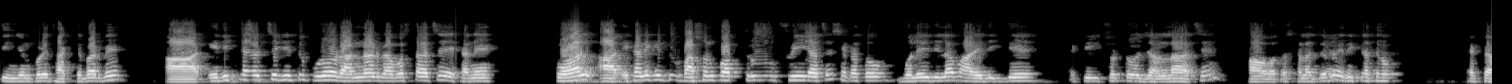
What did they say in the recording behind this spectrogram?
তিনজন করে থাকতে পারবে। আর এদিকটা হচ্ছে কিন্তু পুরো রান্নার ব্যবস্থা আছে, এখানে কল, আর এখানে কিন্তু বাসনপত্র ফ্রি আছে, সেটা তো বলেই দিলাম। আর এদিক দিয়ে একটি ছোট্ট জানলা আছে, হাওয়া বাতাস খেলার জন্য। এদিকটাতেও একটা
